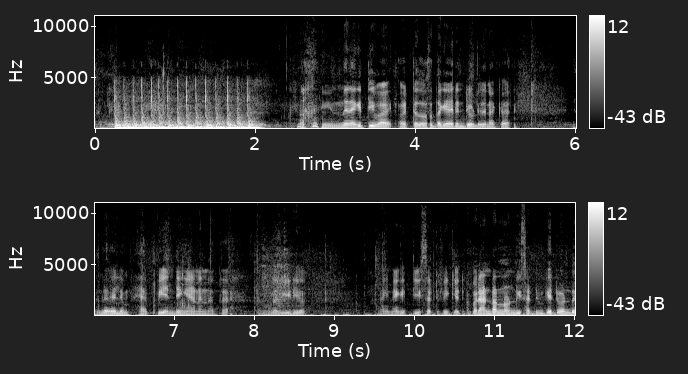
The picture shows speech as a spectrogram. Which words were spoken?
ഞങ്ങളിനി ഇന്ന് നെഗറ്റീവ് ഒറ്റ ദിവസത്തെ ഗ്യാരണ്ടി ഉള്ളൂ ഇതിനൊക്കെ. എന്തായാലും ഹാപ്പി എൻഡിങ് ആണ് ഇന്നത്തെ നമ്മുടെ വീഡിയോ നെഗറ്റീവ് സർട്ടിഫിക്കറ്റ് അപ്പോൾ രണ്ടെണ്ണം ഉണ്ട്. ഈ സർട്ടിഫിക്കറ്റ് കൊണ്ട്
